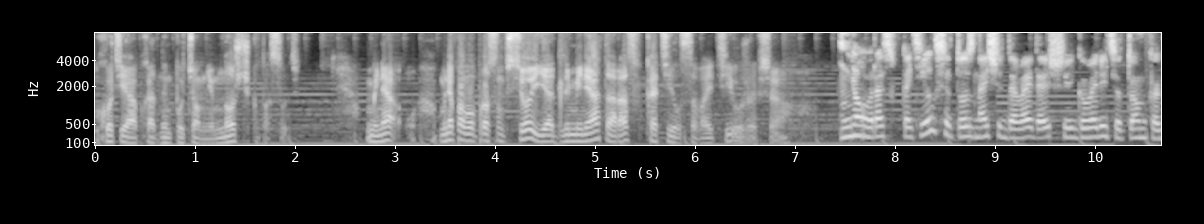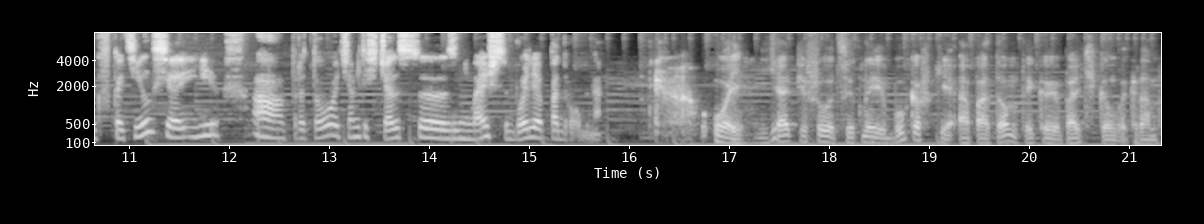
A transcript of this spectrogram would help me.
хоть и обходным путем, немножечко, по сути. У меня, у меня по вопросам все, я для меня-то раз вкатился войти уже все. Ну, раз вкатился, то значит давай дальше и говорить о том, как вкатился, и а, про то, чем ты сейчас э, занимаешься более подробно. Ой, я пишу цветные буковки, а потом тыкаю пальчиком в экран.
